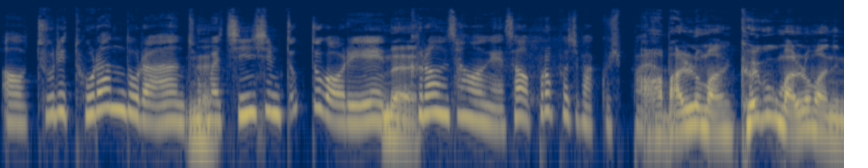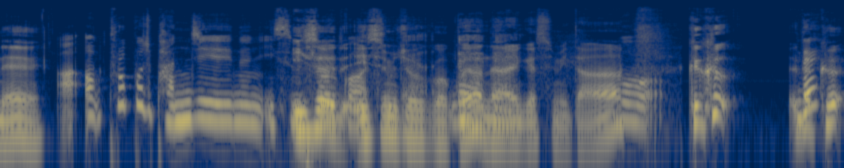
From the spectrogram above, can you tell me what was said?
어 둘이 도란도란 정말 네. 진심 뚝뚝 어린 네. 그런 상황에서 프로포즈 받고 싶어요. 아 말로만 결국 말로만이네. 아, 어, 프로포즈 반지는 있으면 있어야 좋을 것 있으면 좋을. 것 같고요. 네, 네, 네. 알겠습니다. 뭐 그 그. 근데 네? 그,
